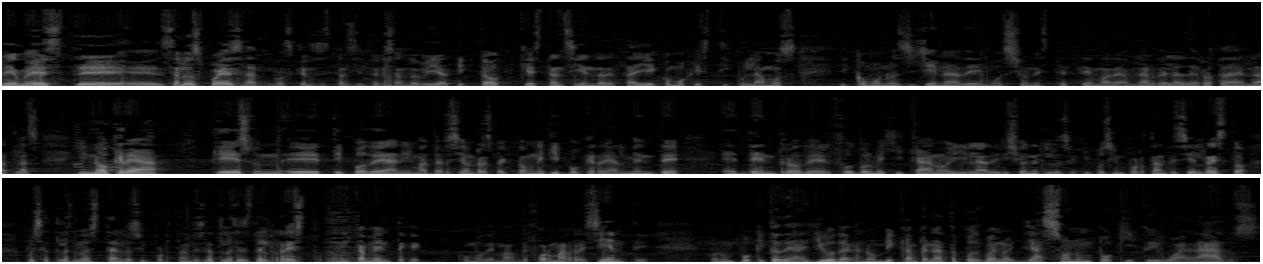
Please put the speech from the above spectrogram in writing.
Dime. este, eh, saludos pues a los que nos están sintonizando vía TikTok, que están siguiendo a detalle cómo gesticulamos y cómo nos llena de emoción este tema de hablar de la derrota del Atlas. Y no crea que es un eh, tipo de animadversión respecto a un equipo que realmente eh, dentro del fútbol mexicano y la división entre los equipos importantes y el resto, pues Atlas no está en los importantes, Atlas es del resto, únicamente que como de, de forma reciente, con un poquito de ayuda, ganó un bicampeonato, pues bueno, ya son un poquito igualados.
